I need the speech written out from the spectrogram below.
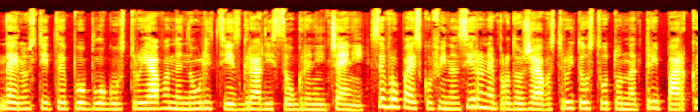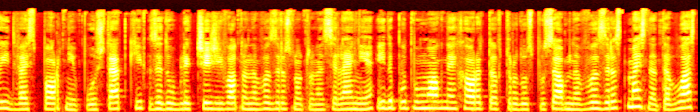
Дейностите по благоустрояване на улици и сгради са ограничени. С европейско финансиране продължава строителството на три парка и две спортни площадки, за да облегчи живота на възрастното население и да подпомогне хората в трудоспособна възраст, местната власт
